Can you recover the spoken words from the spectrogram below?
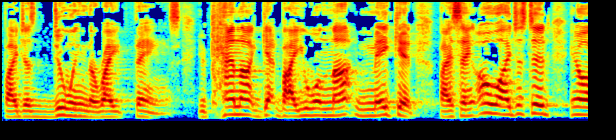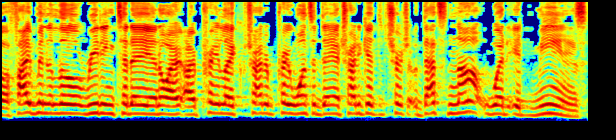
by just doing the right things. You cannot get by. You will not make it by saying, oh, well, I just did, you know, a five minute little reading today and oh, I, I pray like, try to pray once a day. I try to get to church. That's not what it means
